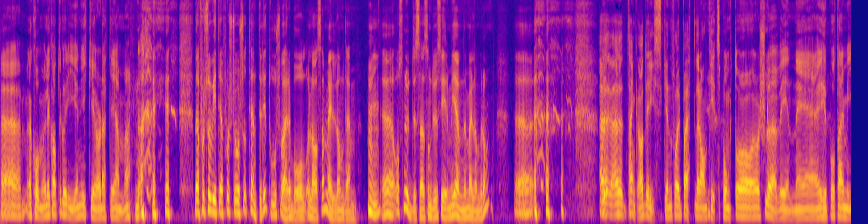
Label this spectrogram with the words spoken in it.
Men det kommer vel i kategorien 'ikke gjør dette hjemme'. Nei, for så vidt jeg forstår, så tente de to svære bål og la seg mellom dem. Eh, og snudde seg, som du sier, med jevne mellomrom. Jeg, jeg tenker at risken for på et eller annet tidspunkt å sløve inn i hypotermi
